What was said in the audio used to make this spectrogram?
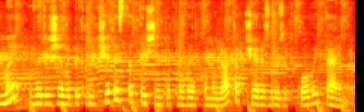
Ми вирішили підключити статичний тепловий акумулятор через розетковий таймер.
